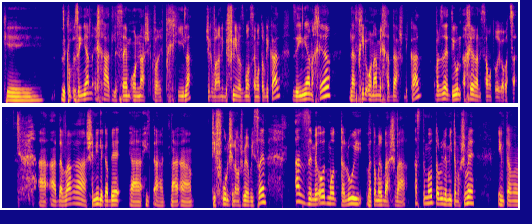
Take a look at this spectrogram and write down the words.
כי זה, זה עניין אחד לסיים עונה שכבר התחילה שכבר אני בפנים אז בוא נסיים אותה בלי קהל. זה עניין אחר להתחיל עונה מחדש בלי קהל אבל זה דיון אחר אני שם אותו רגע בצד. הדבר השני לגבי התפעול של המשבר בישראל אז זה מאוד מאוד תלוי ואתה אומר בהשוואה. אז זה מאוד תלוי למי אתה משווה אם אתה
